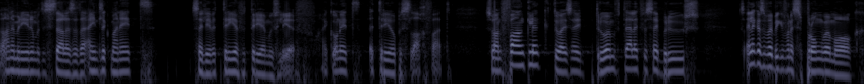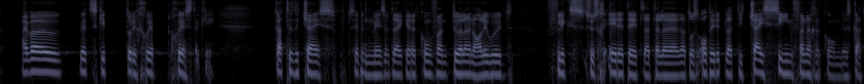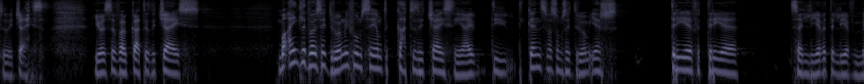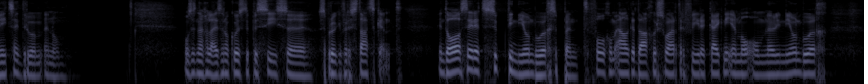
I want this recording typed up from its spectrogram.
'n Ander manier om dit te stel is dat hy eintlik maar net sy lewe tree vir tree moes leef. Hy kon net 'n tree op 'n slag vat. So aanvanklik toe hy sy droom vertel het vir sy broers, is eintlik asof hy 'n bietjie van 'n sprong wou maak. Hy wou net skip tot die goeie goeie stukkie. Cut to the chase. Sê binne mense wat dink dit kom van toe hulle in Hollywood flieks soos geëdit het dat hulle dat ons altyd dat die chase scene vinniger kom. Dis cut to the chase. Joseph wou cut to the chase. Maar eintlik wou sy droom nie vir hom sê om te cut to the chase nie. Hy die die kuns was om sy droom eers tree vir tree sy lewe te leef met sy droom in hom. Ons het nou geluister na Koos du Plessis se uh, sprokie vir 'n stadskind. En daar sê dit soek die neonboog se punt. Volg hom elke dag oor swart riviere, kyk nie eenmal om. Nou die neonboog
